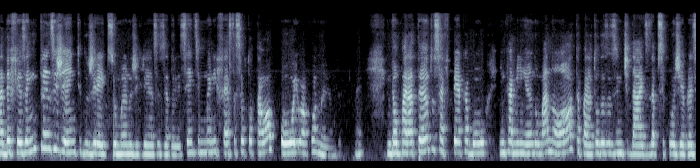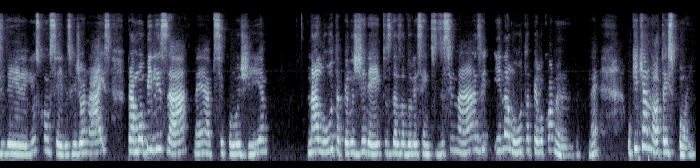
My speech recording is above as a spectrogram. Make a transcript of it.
na defesa intransigente dos direitos humanos de crianças e adolescentes e manifesta seu total apoio à Conanda. Né? Então, para tanto, o CFP acabou encaminhando uma nota para todas as entidades da psicologia brasileira e os conselhos regionais para mobilizar né, a psicologia na luta pelos direitos das adolescentes do SINASE e na luta pelo comando. Né? O que, que a nota expõe?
